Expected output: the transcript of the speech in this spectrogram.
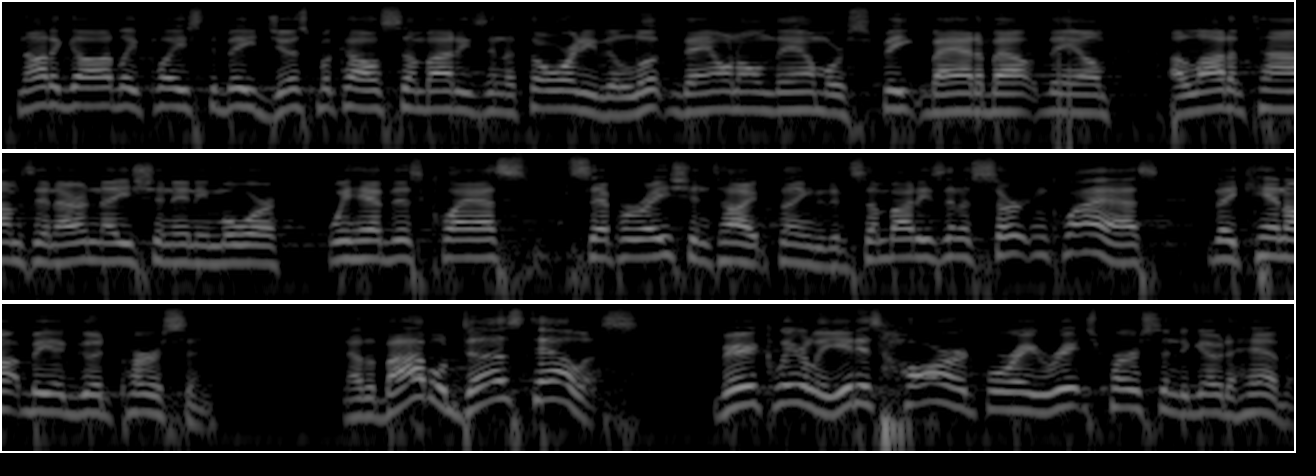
It's not a godly place to be just because somebody's in authority to look down on them or speak bad about them. A lot of times in our nation anymore, we have this class separation type thing that if somebody's in a certain class, they cannot be a good person. Now, the Bible does tell us very clearly it is hard for a rich person to go to heaven.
